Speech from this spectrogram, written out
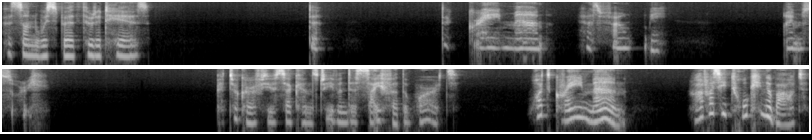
her son whispered through the tears. The, the grey man has found me. I'm sorry. Took her a few seconds to even decipher the words. What grey man? What was he talking about?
